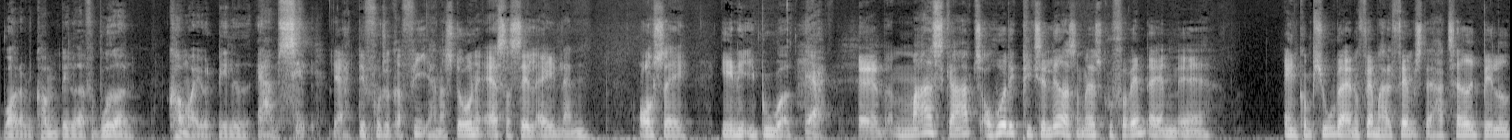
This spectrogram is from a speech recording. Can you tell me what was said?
hvor der vil komme et billede af forbryderen, kommer jo et billede af ham selv. Ja, det fotografi, han har stående af sig selv af en eller anden årsag inde i buret. Ja, Øh, meget skarpt, overhovedet ikke pixeleret, som jeg skulle forvente af en, øh, af en computer af nu 95, der har taget et billede.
